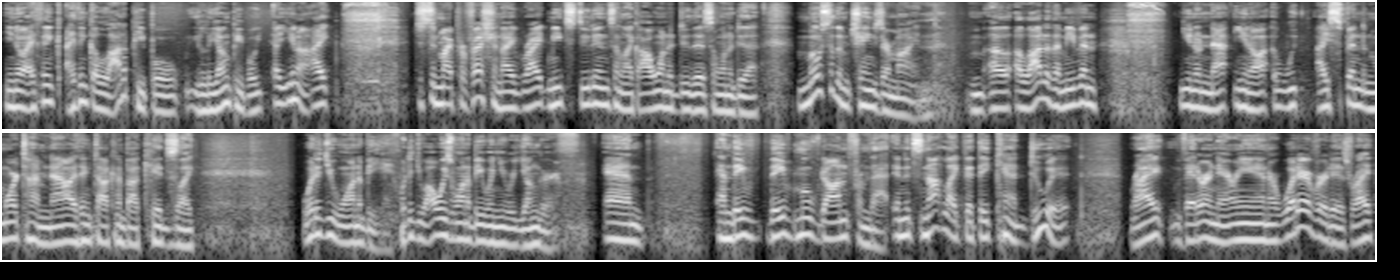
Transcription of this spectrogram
you know, I think I think a lot of people, young people, uh, you know, I just in my profession, I right meet students and like, oh, I want to do this, I want to do that. Most of them change their mind. A, a lot of them, even, you know, now, you know, we, I spend more time now. I think talking about kids like, what did you want to be? What did you always want to be when you were younger? And and they've they've moved on from that. And it's not like that they can't do it right? Veterinarian or whatever it is, right?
